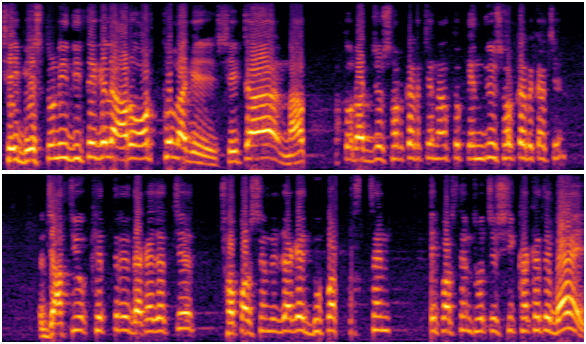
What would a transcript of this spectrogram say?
সেই বেষ্টনী দিতে গেলে আরও অর্থ লাগে। সেটা না তো রাজ্য সরকারের কাছে না তো কেন্দ্রীয় সরকারের কাছে। জাতীয় ক্ষেত্রে দেখা যাচ্ছে ছ পার্সেন্টের জায়গায় দু পার্সেন্ট পার্সেন্ট হচ্ছে শিক্ষা খাতে ব্যয়।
